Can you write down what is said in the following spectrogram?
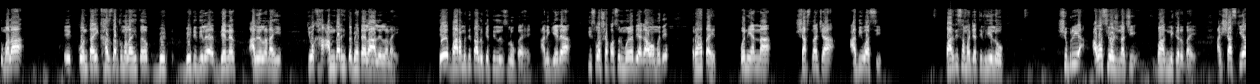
तुम्हाला एक कोणताही खासदार तुम्हाला इथं भेट भेटी दिल्या देण्यात आलेला नाही किंवा खा- आमदार इथं भेटायला आलेला नाही. हे बारामती तालुक्यातीलच लोक आहे आणि गेल्या तीस वर्षापासून मळद या गावामध्ये राहत आहेत. पण यांना शासनाच्या आदिवासी पारधी समाजातील हे लोक शिबरी आवास योजनाची मागणी करत आहे. आणि शासकीय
